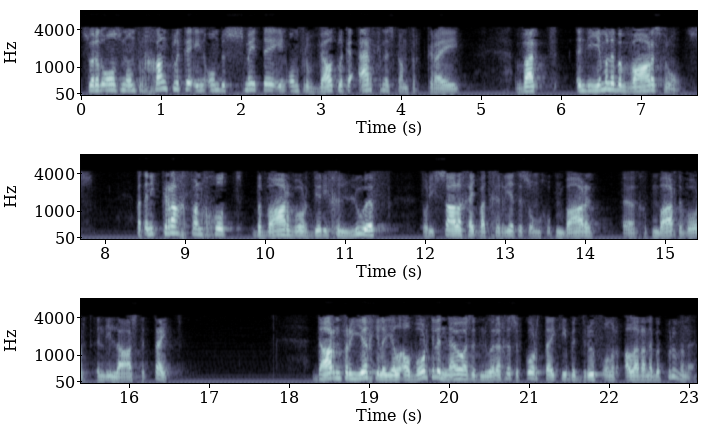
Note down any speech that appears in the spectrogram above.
Sodat ons 'n onverganklike en onbesmette en onverwelklike erfenis kan verkry wat in die hemele bewaar is vir ons. Wat in die krag van God bewaar word deur die geloof tot die saligheid wat gereed is om geopenbaar uh, geopenbaar te word in die laaste tyd. Daarin verheug julle heel al word julle nou as dit nodig is 'n kort tydjie bedroef onder allerlei beproewinge,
